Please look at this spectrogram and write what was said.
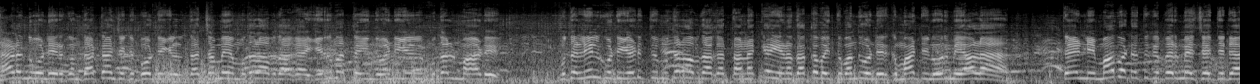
நடந்து கொண்டிருக்கும் தட்டாஞ்சிட்டு போட்டிகள் தற்சமயம் முதலாவதாக இருபத்தைந்து வண்டிகளில் முதல் மாடு முதலில் கொண்டு எடுத்து முதலாவதாக தனக்கே என தக்க வைத்து வந்து கொண்டிருக்கும் மாட்டின் உரிமையாளர் தேனி மாவட்டத்துக்கு பெருமை சேர்த்துட்ட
